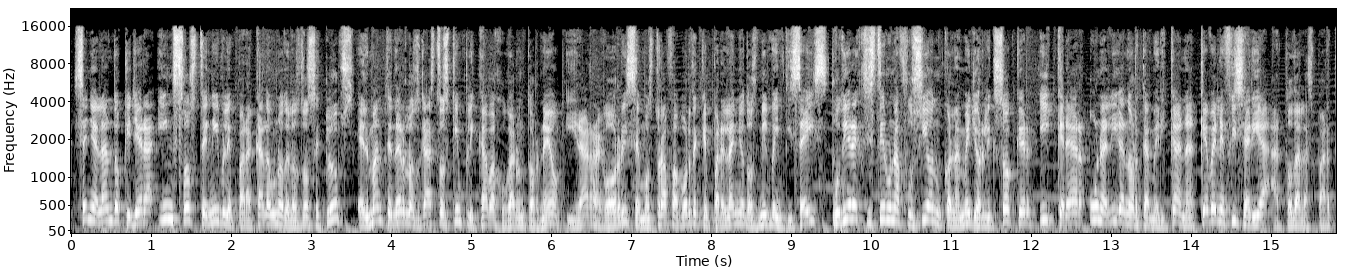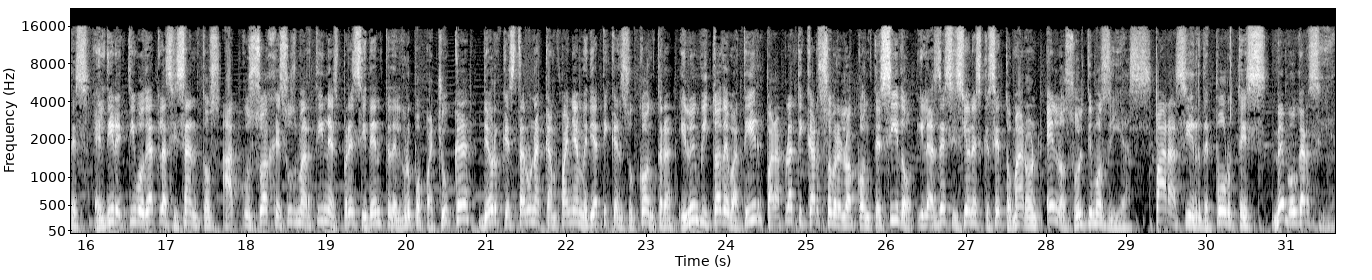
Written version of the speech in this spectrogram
señalando que ya era insostenible para cada uno de los 12 clubes el mantener los gastos que implicaba jugar un torneo. Irarragorri se mostró a favor de que para el año 2026 pudiera existir una fusión con la Major League Soccer y crear una liga norteamericana que beneficiaría a todas las partes. El directivo de Atlas y Santos acusó a Jesús Martínez, presidente del grupo Pachuca, de orquestar una campaña mediática en su contra y lo invitó a debatir para platicar sobre lo acontecido y las decisiones que se tomaron en los últimos días. Para Sir Deportes, Memo García.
